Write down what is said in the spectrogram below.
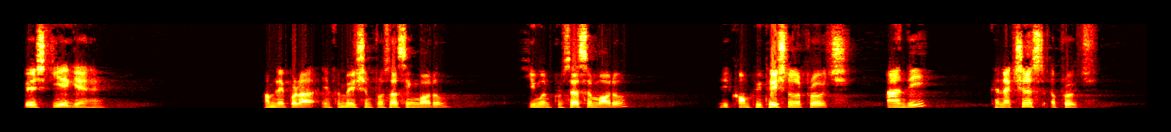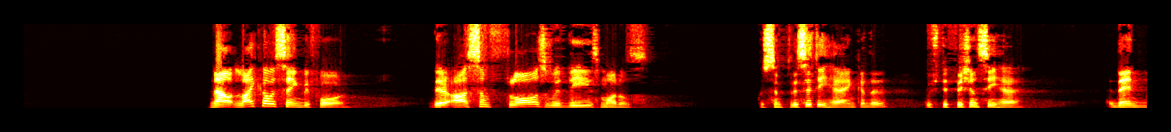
پیش کیے گئے ہیں ہم نے پڑھا information processing model human processor model the computational approach and the connectionist approach نا like our seeing before there are some flaws with these models کچھ سمپلسٹی ہے ان کے اندر کچھ ڈیفیشنسی ہے then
